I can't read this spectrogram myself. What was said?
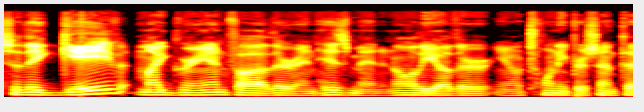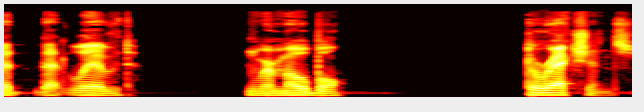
So they gave my grandfather and his men and all the other, you know, 20% that that lived and were mobile directions,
